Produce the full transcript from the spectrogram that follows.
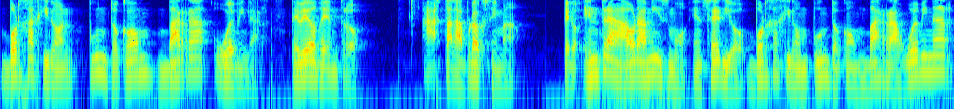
borjagirón.com barra webinar. Te veo dentro. Hasta la próxima. Pero entra ahora mismo, en serio, borjagirón.com barra webinar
